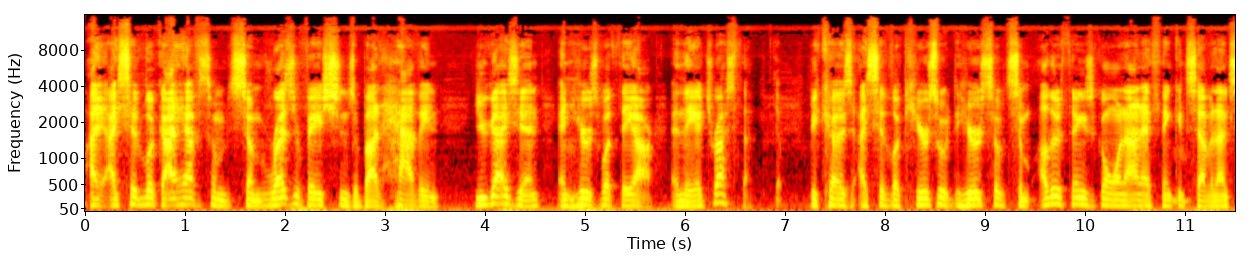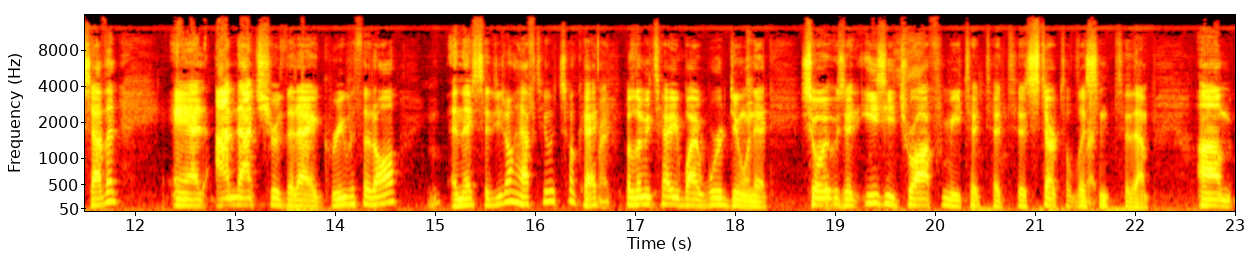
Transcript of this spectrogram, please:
I, I said, look, I have some some reservations about having you guys in, and here's what they are, and they addressed them. Yep. Because I said, look, here's what here's some, some other things going on. I think in seven on seven, and I'm not sure that I agree with it all. And they said, you don't have to. It's okay. Right. But let me tell you why we're doing it. So it was an easy draw for me to to, to start to listen to them. Um,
